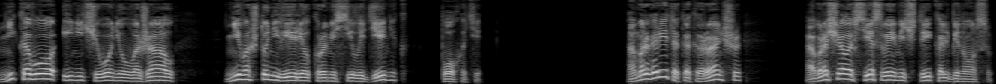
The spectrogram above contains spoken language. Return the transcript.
Никого и ничего не уважал, ни во что не верил, кроме силы денег, похоти. А Маргарита, как и раньше, обращала все свои мечты к Альбиносу.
